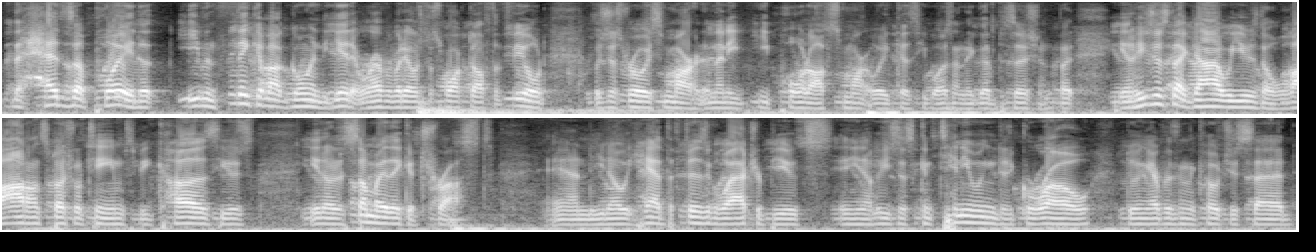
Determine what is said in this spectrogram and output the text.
the heads up play to even think about going to get it where everybody else just walked off the field was just really smart and then he, he pulled off smartly because he wasn't in a good position but you know he's just that guy we used a lot on special teams because he was you know somebody they could trust and you know he had the physical attributes and, you know he's just continuing to grow doing everything the coaches said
